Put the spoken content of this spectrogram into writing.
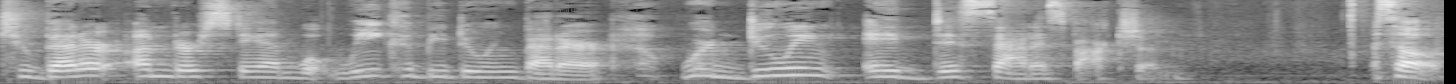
to better understand what we could be doing better, we're doing a dissatisfaction. So,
